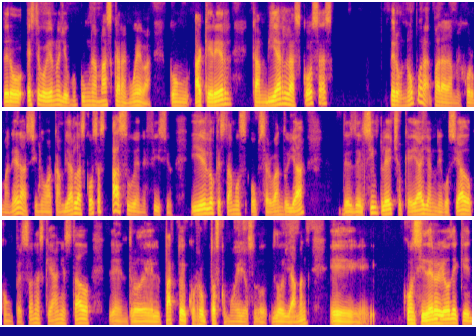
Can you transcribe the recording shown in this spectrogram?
pero este gobierno llegó con una máscara nueva, con a querer cambiar las cosas, pero no para, para la mejor manera, sino a cambiar las cosas a su beneficio. Y es lo que estamos observando ya desde el simple hecho que hayan negociado con personas que han estado dentro del pacto de corruptos, como ellos lo, llaman, eh, considero yo de que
